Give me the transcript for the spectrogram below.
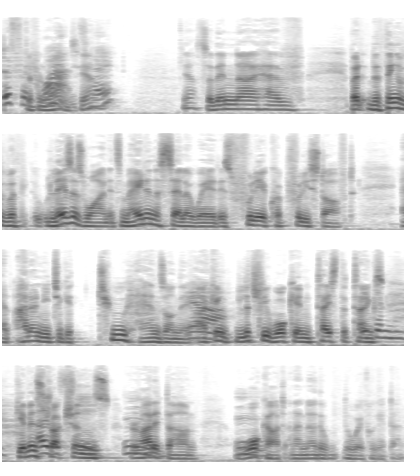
different, Different wines, wines, yeah. hey? Yeah, so then I have, but the thing with Les's wine, it's made in a cellar where it is fully equipped, fully staffed, and I don't need to get two hands on there. Yeah. I can literally walk in, taste the tanks, give instructions. Mm. write it down, walk out, and I know the, the work will get done.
